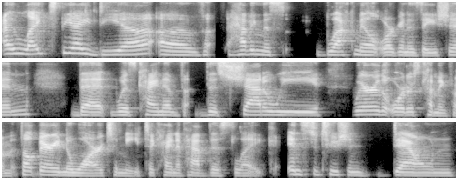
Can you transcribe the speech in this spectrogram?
I liked the idea of having this blackmail organization that was kind of this shadowy where are the orders coming from it felt very noir to me to kind of have this like institution down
